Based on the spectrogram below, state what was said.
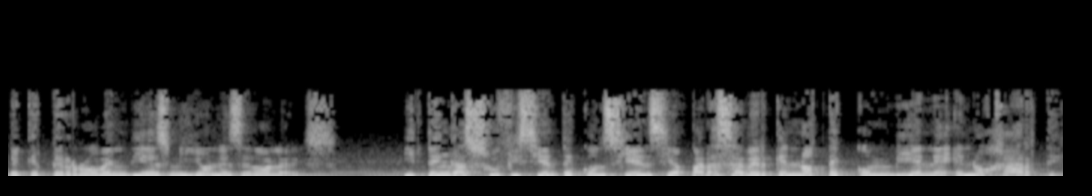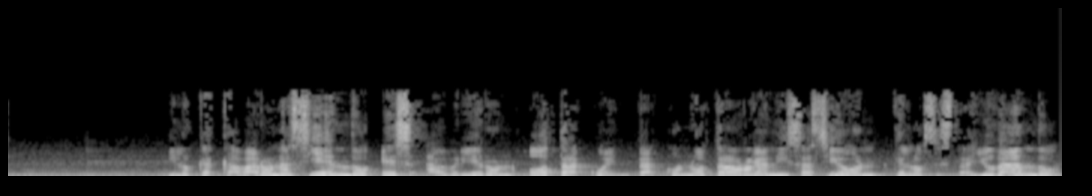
De que te roben 10 millones de dólares y tengas suficiente conciencia para saber que no te conviene enojarte y lo que acabaron haciendo es abrieron otra cuenta con otra organización que los está ayudando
